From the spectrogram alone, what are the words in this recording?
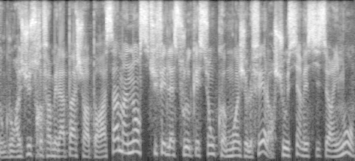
Donc on va juste refermer la page par rapport à ça. Maintenant, si tu fais de la sous-location comme moi je le fais, alors je suis aussi investisseur IMO.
